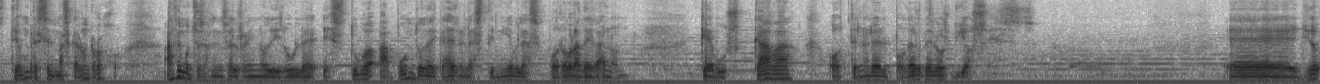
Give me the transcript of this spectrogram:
Este hombre es el mascarón rojo. Hace muchos años el reino de Irule estuvo a punto de caer en las tinieblas por obra de Ganon, que buscaba obtener el poder de los dioses. Eh, yo,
